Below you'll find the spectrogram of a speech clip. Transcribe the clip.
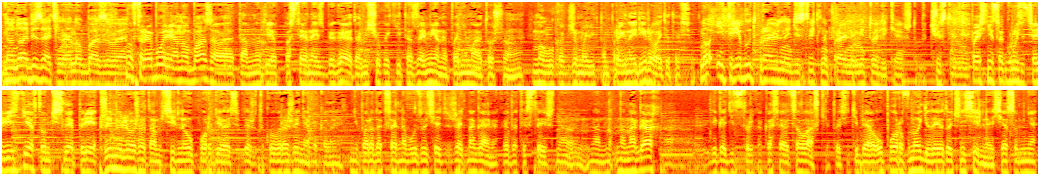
Но оно обязательно, оно базовое. Ну, в троеборье оно базовое, там, ну, я постоянно избегаю разбегаю, там еще какие-то замены, понимаю то, что ну, могу как жимовик там проигнорировать это все. Но и требует правильной, действительно правильной методики, чтобы чисто... Поясница грузится везде, в том числе при жиме лежа, там сильный упор делается. Даже такое выражение, как оно не парадоксально будет звучать, сжать ногами, когда ты стоишь на, на, на ногах, а ягодицы только касаются ласки. То есть у тебя упор в ноги дает очень сильно. Сейчас у меня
